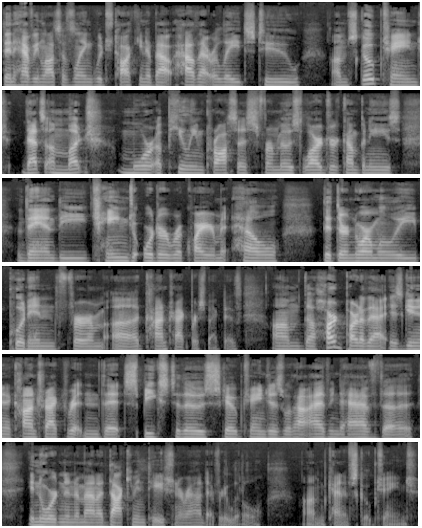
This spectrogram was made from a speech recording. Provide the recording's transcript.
then having lots of language talking about how that relates to um, scope change. That's a much more appealing process for most larger companies than the change order requirement hell that they're normally put in from a contract perspective. Um, the hard part of that is getting a contract written that speaks to those scope changes without having to have the inordinate amount of documentation around every little um, kind of scope change.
